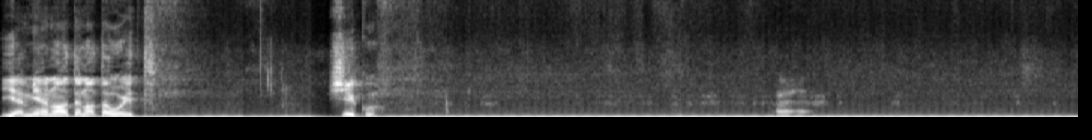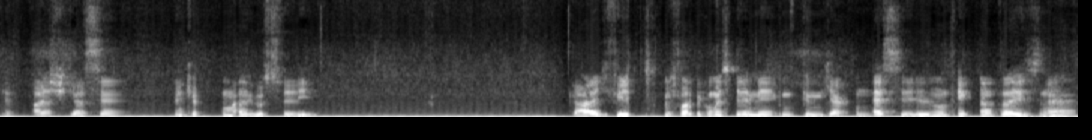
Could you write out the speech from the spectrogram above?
E a minha nota é nota 8. Chico, Eu acho que a cena que eu mais gostei. Cara, é difícil, como eu te falei, como esse é meio um filme que acontece, ele não tem tantas, né?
